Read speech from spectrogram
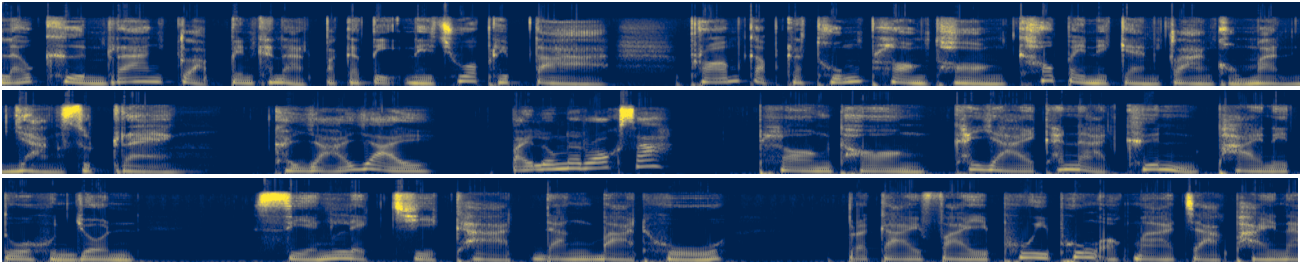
แล้วคืนร่างกลับเป็นขนาดปกติในชั่วพริบตา พร้อมกับกระทุ้งพลองทองเข้าไปในแกนกลางของมันอย่างสุดแรง ขยายใหญ่ ไปลงนรกซะ พลองทองขยายขนาดขึ้นภายในตัวหุ่นยนต์ เสียงเหล็กฉีกขาดดังบาดหู ประกายไฟพุ่ยพุ่งออกมาจากภายใน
